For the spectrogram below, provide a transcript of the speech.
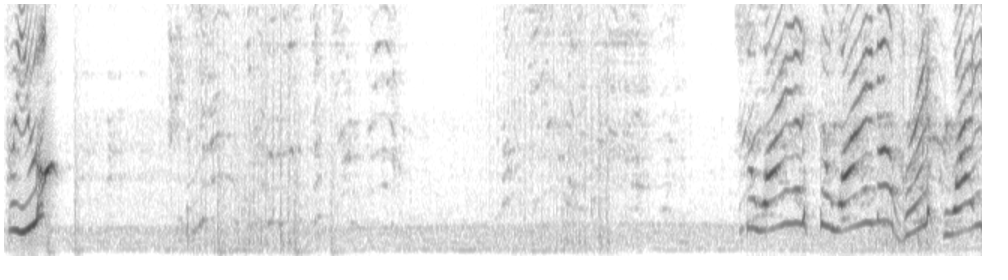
For you? So why is so why not break? Why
